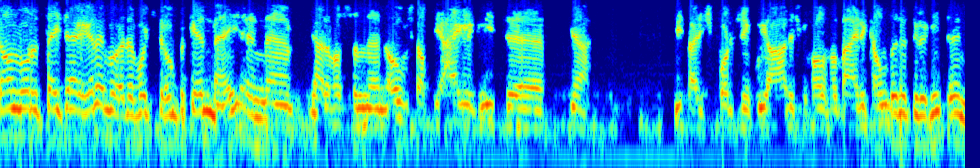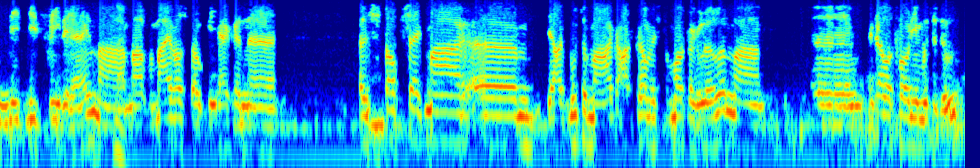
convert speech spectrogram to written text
dan wordt het steeds erger, hè. daar word je er ook bekend mee. En ja, dat was een, een overstap die eigenlijk niet, ja, niet bij de supporters in goede aarde is gevallen van beide kanten natuurlijk niet. Hè. Niet, niet voor iedereen, maar, maar voor mij was het ook niet echt een, een stap, zeg maar. ehm, ja, ik moet het maken. Achteraf is het makkelijk lullen, maar eh, ik had het gewoon niet moeten doen.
